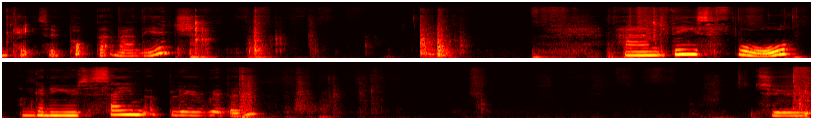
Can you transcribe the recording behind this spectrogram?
Okay, so pop that around the edge. And these four, I'm going to use the same blue ribbon to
